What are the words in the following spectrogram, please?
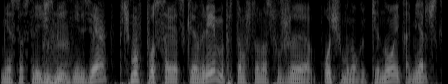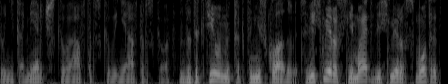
«Место встречи Мгм. сменить нельзя», почему в постсоветское время, при том, что у нас уже очень много кино, и коммерческого, и некоммерческого, и авторского, и неавторского, с детективами как-то не складывается. Весь мир их снимает, весь мир их смотрит,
